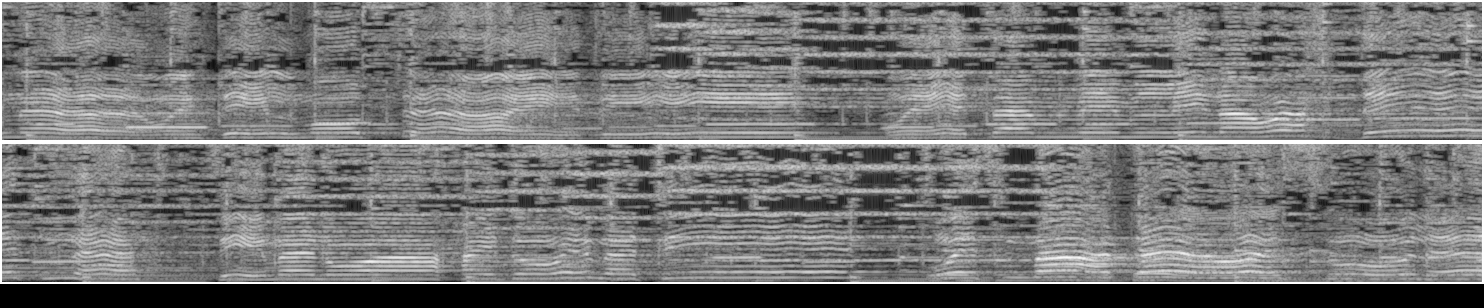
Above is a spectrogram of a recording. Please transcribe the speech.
كنيستنا واهدي المبتعدين. وتمم لنا وحدتنا في من واحد ومتين. واسمع توسلاتنا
